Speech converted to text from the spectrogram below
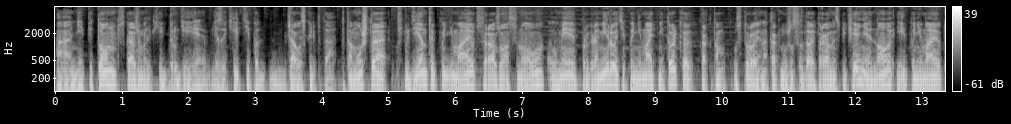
а не Python, скажем, или какие-то другие языки типа JavaScript. Потому что студенты понимают сразу основу, умеют программировать и понимать не только, как там устроено, как нужно создавать программное обеспечение, но и понимают,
